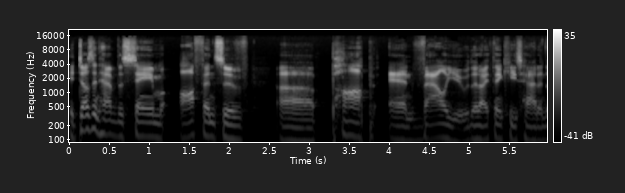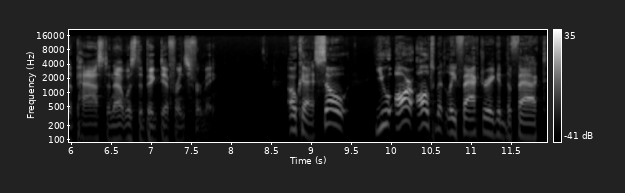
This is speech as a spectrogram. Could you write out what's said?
It doesn't have the same offensive uh, pop and value that I think he's had in the past, and that was the big difference for me. Okay, so you are ultimately factoring in the fact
